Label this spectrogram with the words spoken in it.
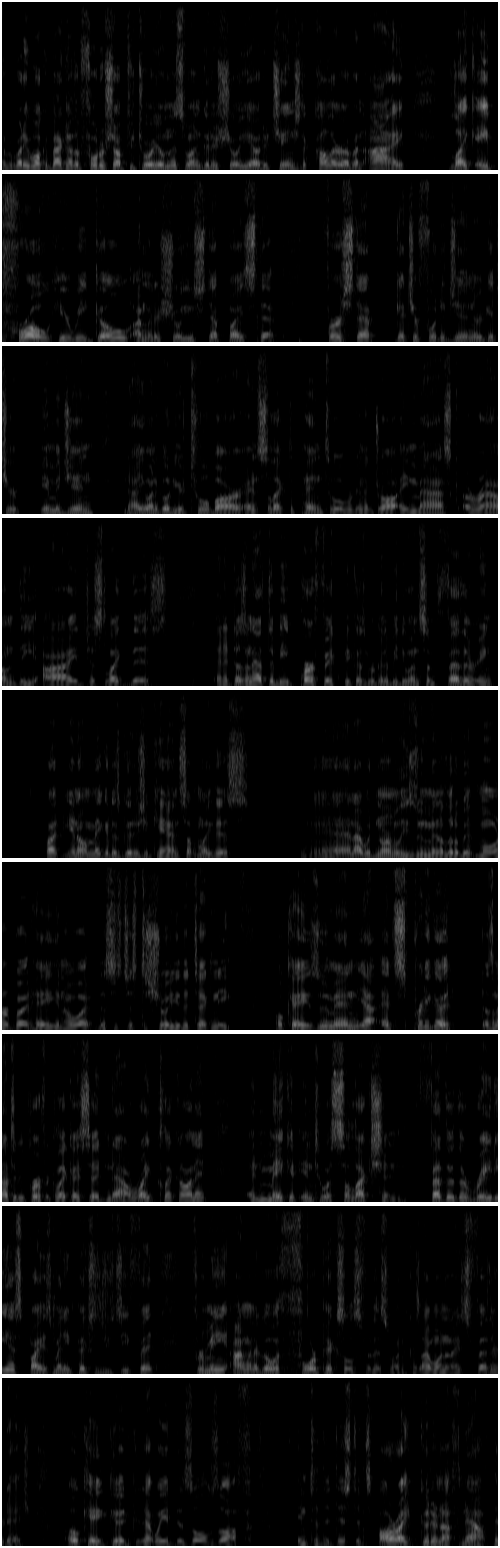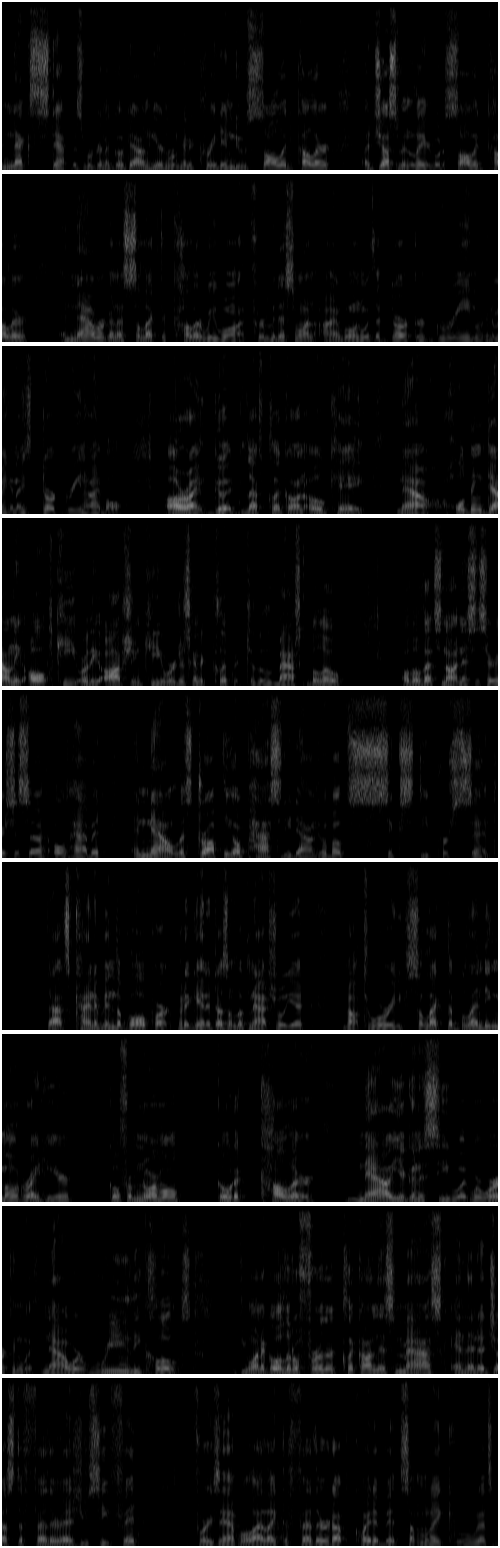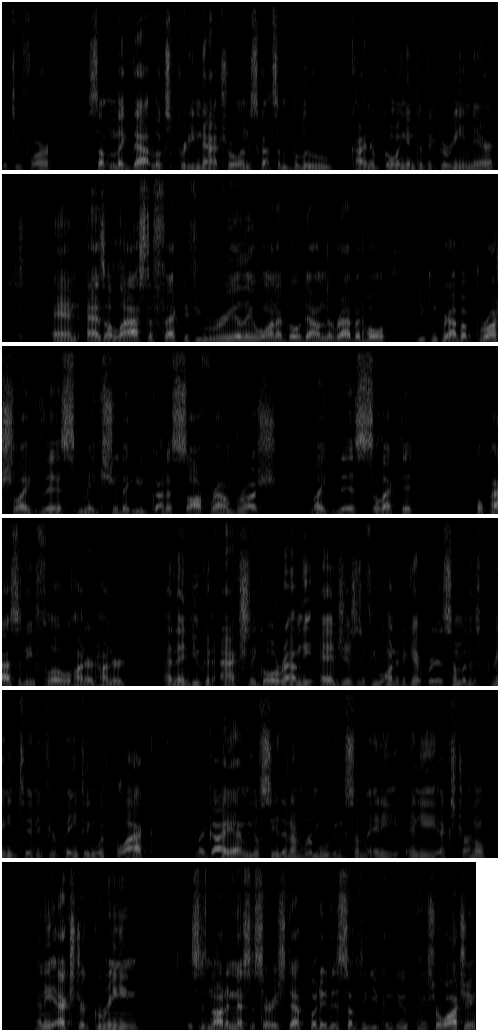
everybody, welcome back to another Photoshop tutorial. In this one, I'm going to show you how to change the color of an eye like a pro. Here we go. I'm going to show you step by step. First step, get your footage in or get your image in. Now you want to go to your toolbar and select the pen tool. We're going to draw a mask around the eye just like this. And it doesn't have to be perfect because we're going to be doing some feathering. But, you know, make it as good as you can, something like this. And I would normally zoom in a little bit more, but hey, you know what? This is just to show you the technique. Okay, zoom in. Yeah, it's pretty good. Doesn't have to be perfect, like I said. Now, right-click on it and make it into a selection. Feather the radius by as many pixels you see fit. For me, I'm going to go with 4 pixels for this one because I want a nice feathered edge. Okay, good, because that way it dissolves off into the distance. All right, good enough. Now, the next step is we're going to go down here and we're going to create a new solid color adjustment layer. Go to solid color, and now we're going to select the color we want. For this one, I'm going with a darker green. We're going to make a nice dark green eyeball. All right, good. Left click on OK. Now, holding down the Alt key or the Option key, we're just going to clip it to the mask below. Although that's not necessary, it's just an old habit. And now, let's drop the opacity down to about 60%. That's kind of in the ballpark. But again, it doesn't look natural yet. Not to worry. Select the blending mode right here. Go from normal, go to color. Now you're going to see what we're working with. Now we're really close. If you want to go a little further, click on this mask and then adjust the feather as you see fit. For example, I like to feather it up quite a bit. Something like, ooh, that's a bit too far. Something like that looks pretty natural, and it's got some blue kind of going into the green there. And as a last effect, if you really want to go down the rabbit hole, you can grab a brush like this. Make sure that you've got a soft round brush like this. Select it, opacity, flow, 100, 100. And then you can actually go around the edges if you wanted to get rid of some of this green tint. If you're painting with black, like I am, you'll see that I'm removing some any any external, any extra green this is not a necessary step, but it is something you can do. Thanks for watching.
